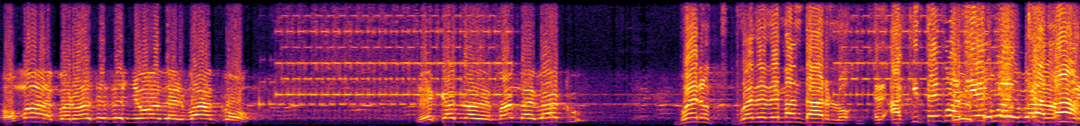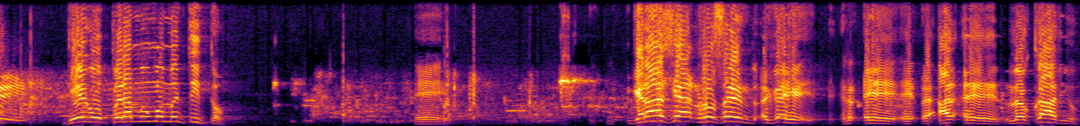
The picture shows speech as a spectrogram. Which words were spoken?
Omar, pero ese señor del banco, ¿le cae una demanda al banco? Bueno, puede demandarlo. Eh, Aquí tengo a Diego ¿cómo van Alcalá. Diego, espérame un momentito. Eh, gracias, Rosendo. Eh, a- eh, Leocadio.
